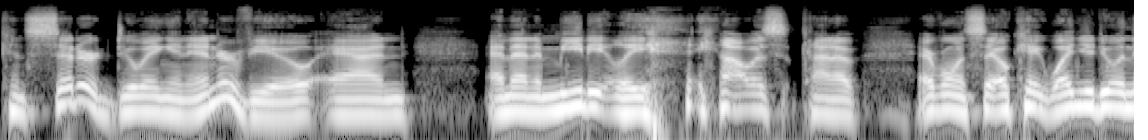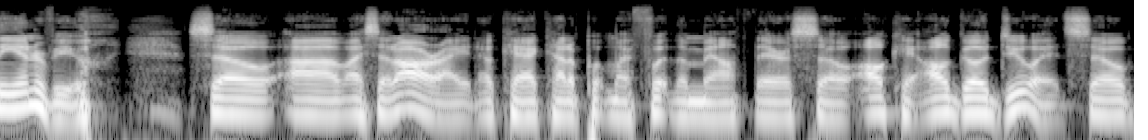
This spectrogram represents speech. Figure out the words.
considered doing an interview and and then immediately I was kind of everyone say, okay, when you doing the interview? So um, I said, all right, okay. I kind of put my foot in the mouth there. So okay, I'll go do it. So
